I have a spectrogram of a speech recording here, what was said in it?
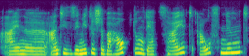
eine antisemitische Behauptung der Zeit aufnimmt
